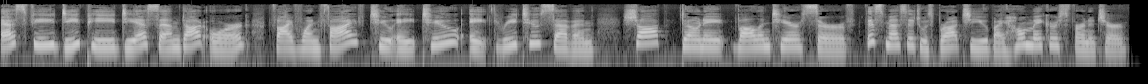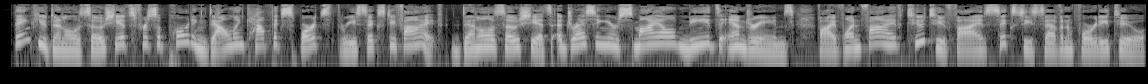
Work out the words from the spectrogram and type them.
SVDPDSM.org, 515 282 8327. Shop, donate, volunteer, serve. This message was brought to you by Homemakers Furniture. Thank you, Dental Associates, for supporting Dowling Catholic Sports 365. Dental Associates addressing your smile, needs, and dreams. 515-225-6742.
